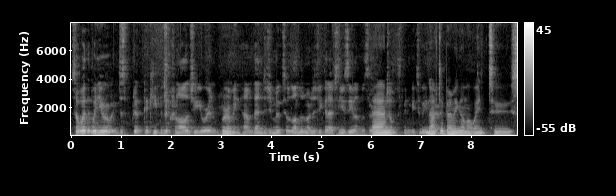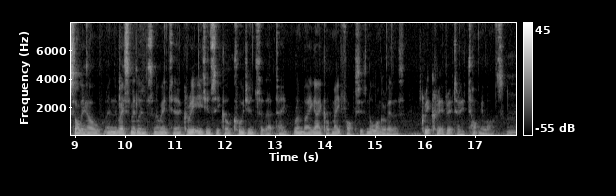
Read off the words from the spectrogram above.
So when, when you were just keeping the chronology, you were Hmm. in Birmingham. Then did you move to London or did you get out to New Zealand? Was there Um, a jump in between? After Birmingham, I went to Solihull in the West Midlands, and I went to a great agency called Cogents at that time, run by a guy called Mike Fox, who's no longer with us. Great creative director who taught me lots. Mm.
